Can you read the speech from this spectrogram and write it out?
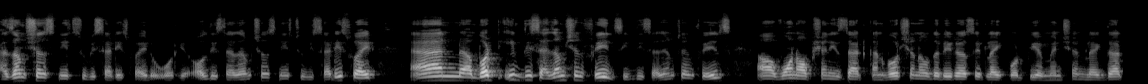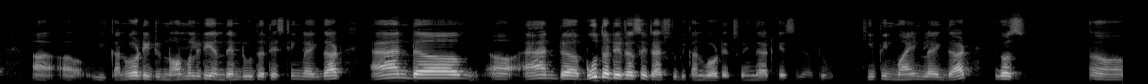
assumptions needs to be satisfied over here. All these assumptions needs to be satisfied. And uh, but if this assumption fails if this assumption fails uh, one option is that conversion of the data set like what we have mentioned like that uh, uh, we convert it to normality and then do the testing like that. And um, uh, and both the data set has to be converted. So, in that case you have to keep in mind like that because uh,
